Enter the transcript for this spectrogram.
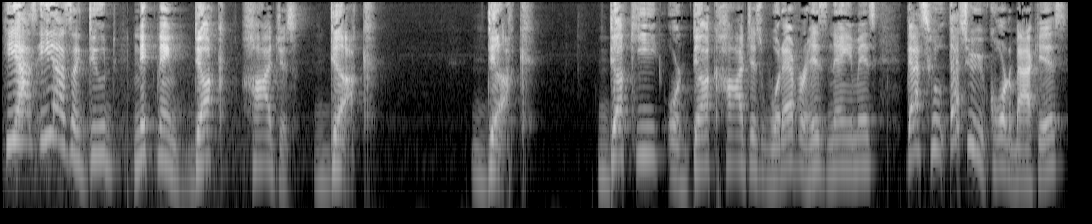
He has he has a dude nicknamed Duck Hodges. Duck. Duck. Ducky or Duck Hodges, whatever his name is. That's who that's who your quarterback is.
